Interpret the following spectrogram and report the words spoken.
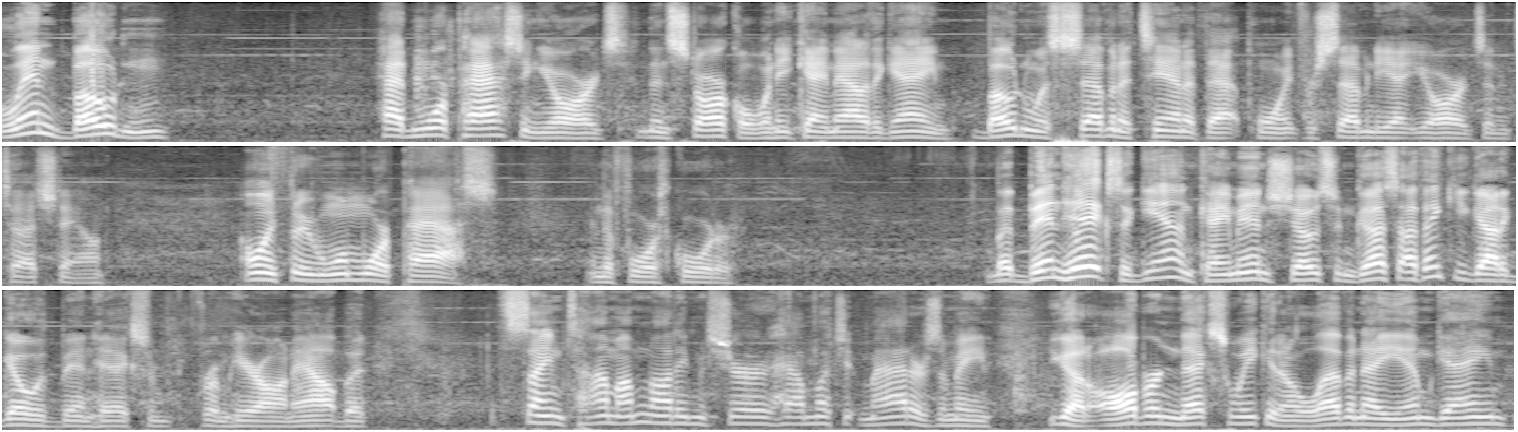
Lynn Bowden had more passing yards than Starkel when he came out of the game. Bowden was 7 of 10 at that point for 78 yards and a touchdown. Only threw one more pass in the fourth quarter. But Ben Hicks, again, came in, showed some guts. I think you got to go with Ben Hicks from, from here on out. But at the same time, I'm not even sure how much it matters. I mean, you got Auburn next week at an 11 a.m. game,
